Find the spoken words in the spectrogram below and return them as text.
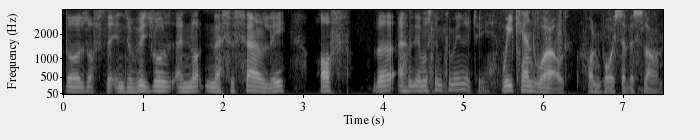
those of the individuals and not necessarily of the Ahmadiyya Muslim community. Weekend World on Voice of Islam.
